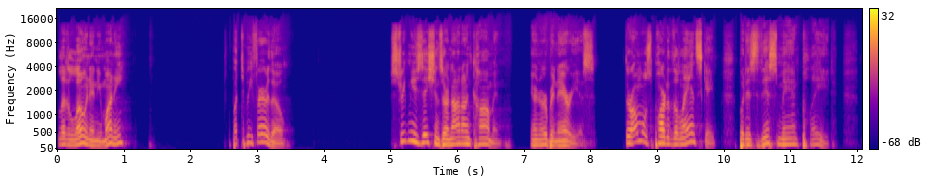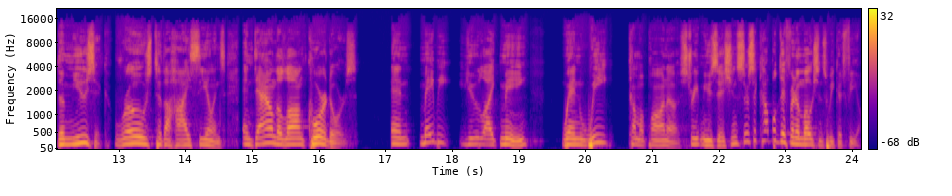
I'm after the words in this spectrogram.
let alone any money. But to be fair, though, street musicians are not uncommon in urban areas. They're almost part of the landscape. But as this man played, the music rose to the high ceilings and down the long corridors. And maybe you, like me, when we come upon a street musician, there's a couple different emotions we could feel,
